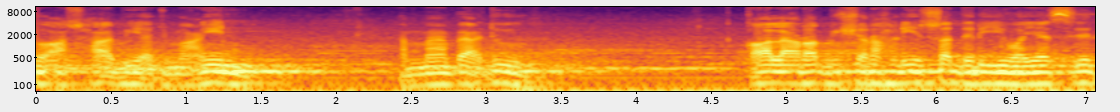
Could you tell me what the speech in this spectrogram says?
وأصحابه أجمعين أما بعد قال رب اشرح لي صدري ويسر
